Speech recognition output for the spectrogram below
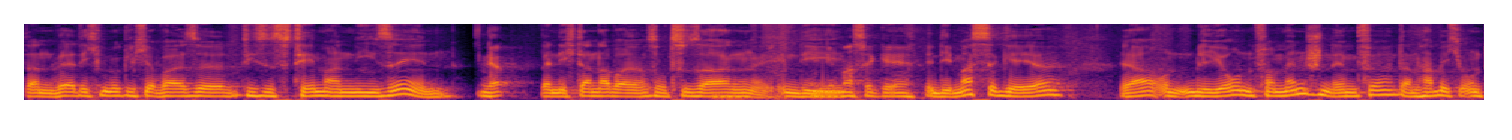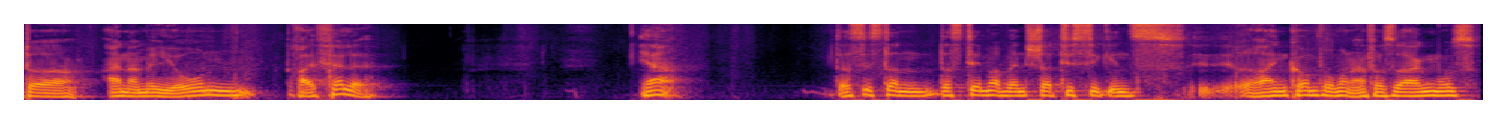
dann werde ich möglicherweise dieses Thema nie sehen. Ja. Wenn ich dann aber sozusagen in die, in die Masse gehe, in die Masse gehe ja, und Millionen von Menschen impfe, dann habe ich unter einer Million drei Fälle. Ja, das ist dann das Thema, wenn Statistik ins reinkommt, wo man einfach sagen muss,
